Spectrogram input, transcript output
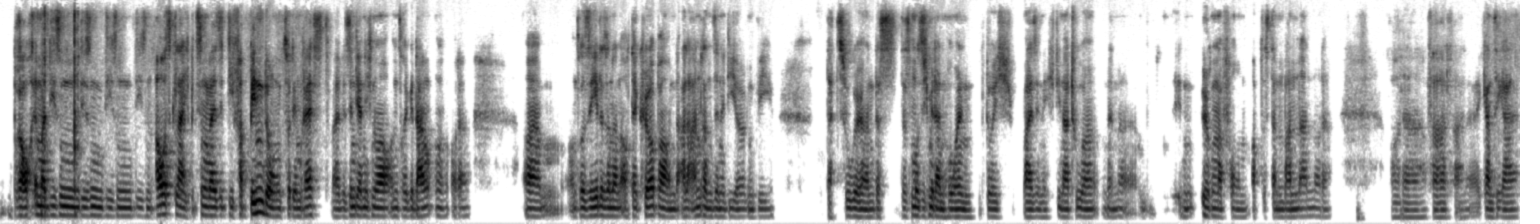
brauche immer diesen, diesen, diesen, diesen Ausgleich, beziehungsweise die Verbindung zu dem Rest, weil wir sind ja nicht nur unsere Gedanken oder ähm, unsere Seele, sondern auch der Körper und alle anderen Sinne, die irgendwie dazugehören. Das, das muss ich mir dann holen durch, weiß ich nicht, die Natur in, in irgendeiner Form, ob das dann Wandern oder, oder Fahrradfahren, ganz egal,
